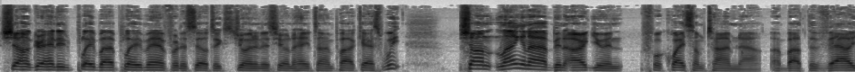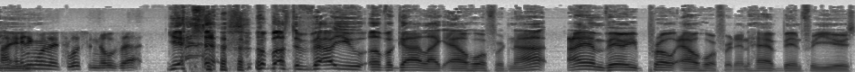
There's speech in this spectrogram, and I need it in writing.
Sean Grande, play-by-play man for the Celtics, joining us here on the Hang Time Podcast. We, Sean Lang and I have been arguing for quite some time now about the value. Uh, anyone that's listened knows that. Yeah, about the value of a guy like Al Horford. Now, I, I am very pro Al Horford and have been for years.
